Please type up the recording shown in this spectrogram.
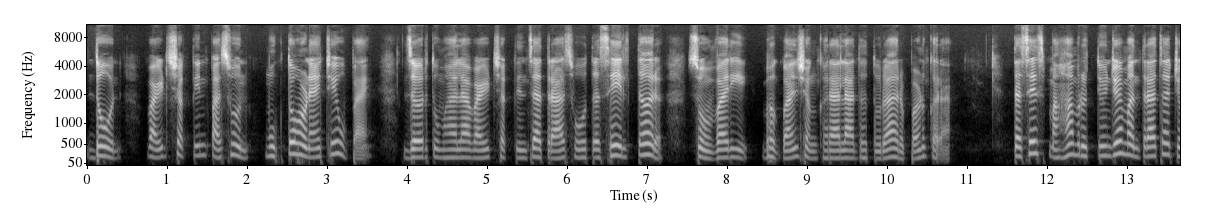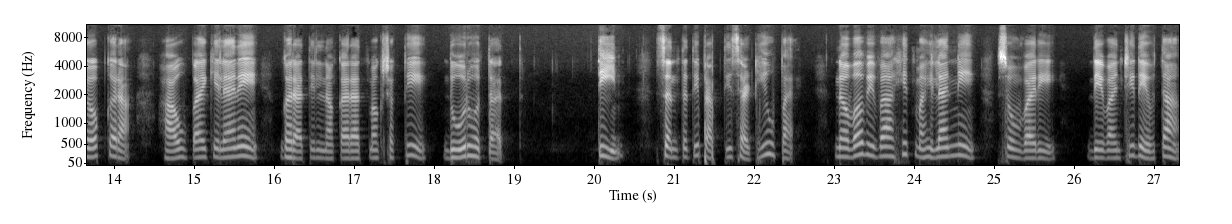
दोन वाईट शक्तींपासून मुक्त होण्याचे उपाय. जर तुम्हाला वाईट शक्तींचा त्रास होत असेल तर सोमवारी भगवान शंकराला धतुरा अर्पण करा. तसेच महामृत्युंजय मंत्राचा जप करा. हा उपाय केल्याने घरातील नकारात्मक शक्ती दूर होतात. तीन संतती प्राप्तीसाठी उपाय. नवविवाहित महिलांनी सोमवारी देवांची देवता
